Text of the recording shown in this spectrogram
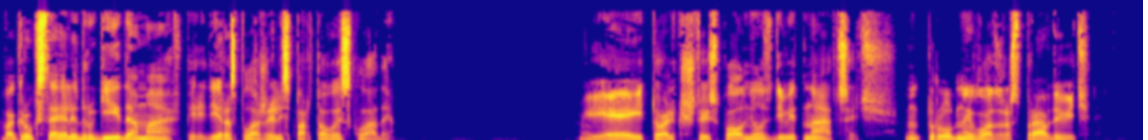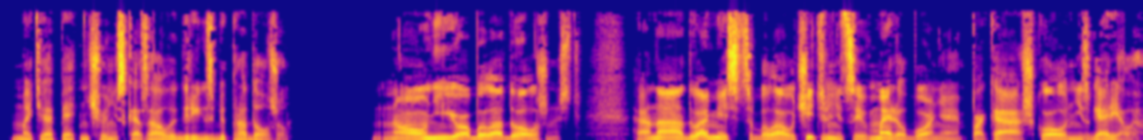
Вокруг стояли другие дома, впереди расположились портовые склады. «Ей только что исполнилось девятнадцать. Ну, трудный возраст, правда ведь?» Мэтью опять ничего не сказал, и Григсби продолжил. Но у нее была должность. Она два месяца была учительницей в Мэрилбоне, пока школа не сгорела.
